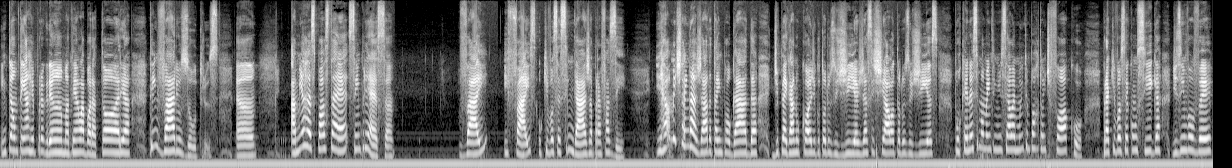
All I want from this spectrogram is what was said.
Então, tem a Reprograma, tem a Laboratória, tem vários outros. Uh, a minha resposta é sempre essa. Vai e faz o que você se engaja para fazer. E realmente está engajada, está empolgada de pegar no código todos os dias, de assistir aula todos os dias, porque nesse momento inicial é muito importante foco para que você consiga desenvolver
